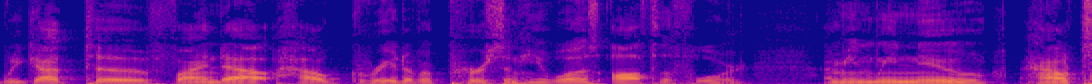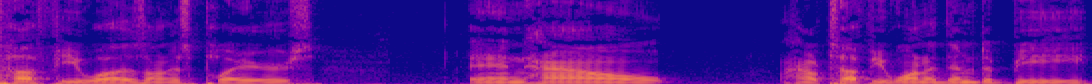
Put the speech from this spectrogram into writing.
we got to find out how great of a person he was off the floor. I mean, we knew how tough he was on his players and how how tough he wanted them to be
